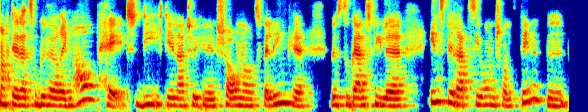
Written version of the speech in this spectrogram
auf der dazugehörigen Homepage, die ich dir natürlich in den Show Notes verlinke, wirst du ganz viele Inspirationen schon finden,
